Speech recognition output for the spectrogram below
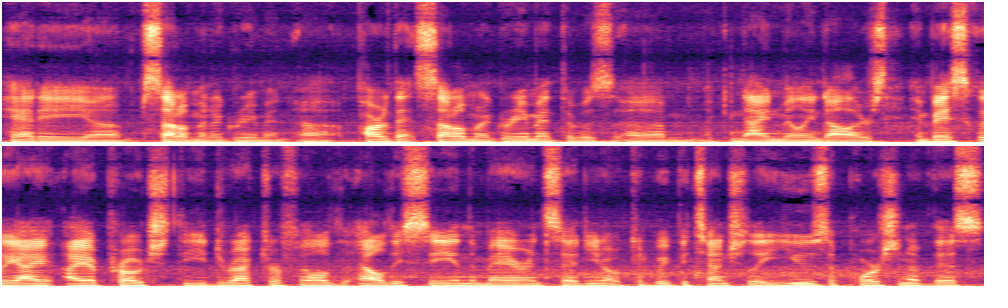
had a uh, settlement agreement. Uh, part of that settlement agreement, there was um, like $9 million. And basically, I, I approached the director of LDC and the mayor and said, you know, could we potentially use a portion of this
